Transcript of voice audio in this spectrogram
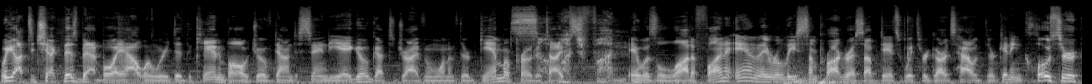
We got to check this bad boy out when we did the Cannonball. Drove down to San Diego, got to drive in one of their Gamma prototypes. So much fun. It was a lot of fun, and they released some progress updates with regards how they're getting closer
